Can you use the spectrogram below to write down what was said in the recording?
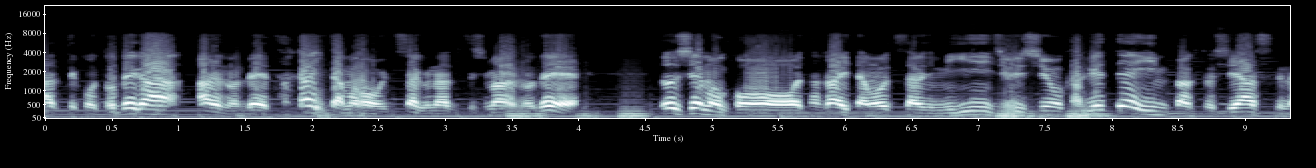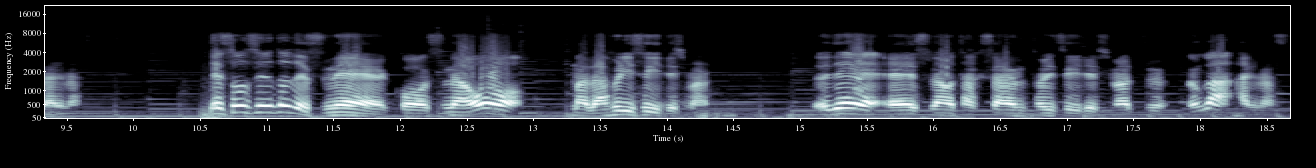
あって、こう、土手があるので、高い球を打ちたくなってしまうので、どうしてもこう、高い球を打つために右に重心をかけてインパクトしやすくなります。で、そうするとですね、こう、砂を、まあ、ダフりすぎてしまう。それで、えー、砂をたくさん取りすぎてしまうというのがあります。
